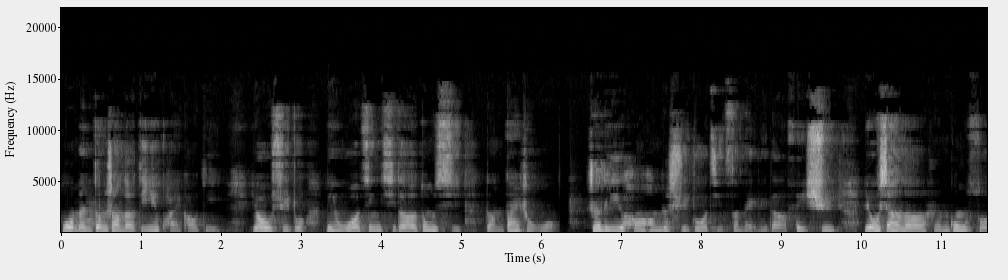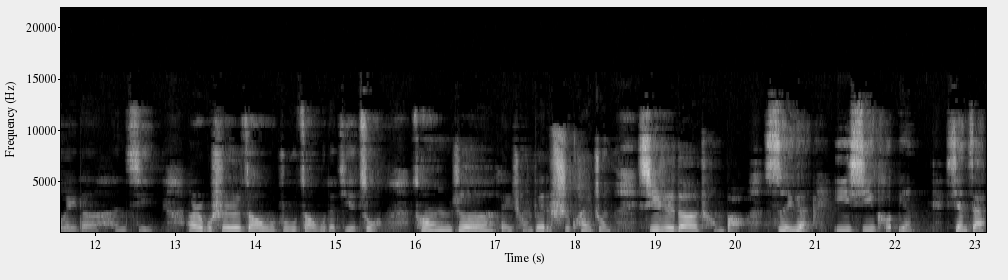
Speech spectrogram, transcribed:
我们登上了第一块高地，有许多令我惊奇的东西等待着我。这里横横着许多景色美丽的废墟，留下了人工所为的痕迹，而不是造物主造物的杰作。从这垒成堆的石块中，昔日的城堡、寺院依稀可辨，现在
